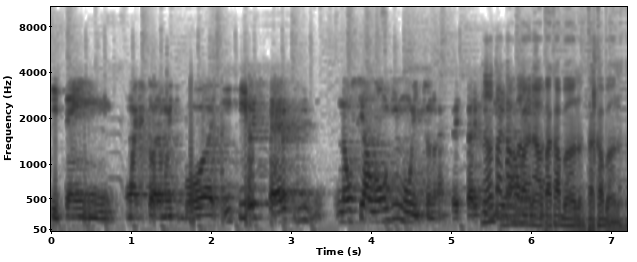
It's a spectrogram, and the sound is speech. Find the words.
Que tem uma história muito boa e que eu espero que não se alongue muito, né? Eu espero que Não, tá Não, acabando. não, tá acabando, tá acabando.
